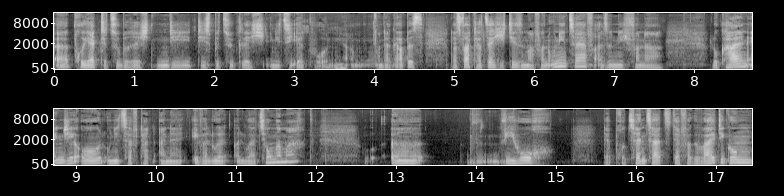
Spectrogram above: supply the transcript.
äh, Projekte zu berichten, die diesbezüglich initiiert wurden. Ja. Und da gab es, das war tatsächlich dieses Mal von UNICEF, also nicht von einer lokalen NGO. UNICEF hat eine Evaluation gemacht, äh, wie hoch der Prozentsatz der Vergewaltigungen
